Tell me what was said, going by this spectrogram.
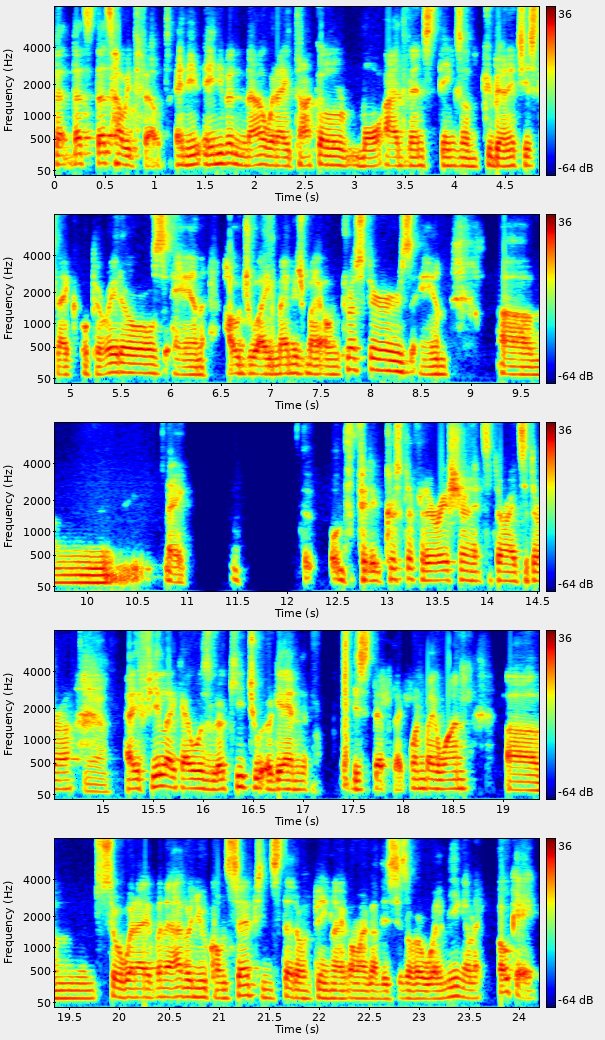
that, that's that's how it felt. And, it, and, even now, when I tackle more advanced things on Kubernetes, like operators and how do I manage my own clusters and um, like the cluster federation, etc., etc. Yeah. I feel like I was lucky to again this step like one by one. Um, so when I when I have a new concept, instead of being like, oh my god, this is overwhelming, I'm like, okay,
